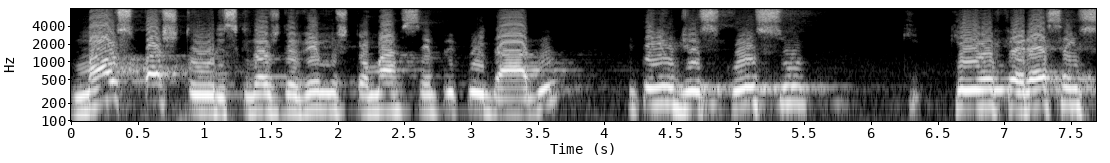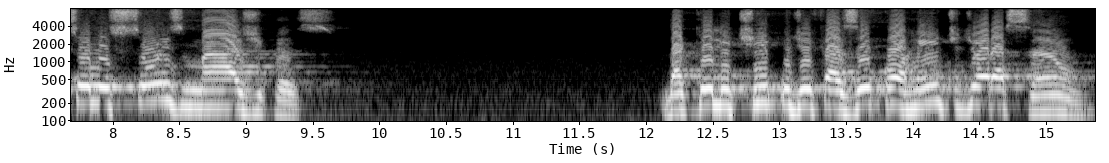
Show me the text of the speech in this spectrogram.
maus pastores que nós devemos tomar sempre cuidado, que têm um discurso que, que oferecem soluções mágicas, daquele tipo de fazer corrente de oração,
